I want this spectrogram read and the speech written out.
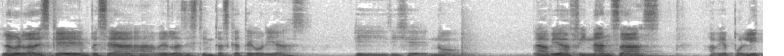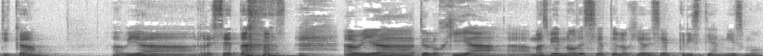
La verdad es que empecé a, ver las distintas categorías y dije, no, había finanzas, había política, había recetas, había teología, ah, más bien no decía teología, decía cristianismo,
